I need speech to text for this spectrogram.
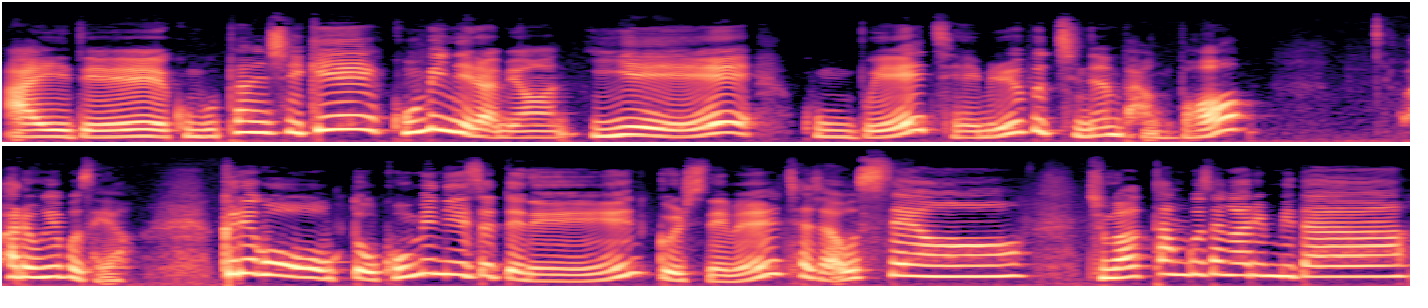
아이들 공부 편식이 고민이라면 이해에 공부에 재미를 붙이는 방법 활용해 보세요. 그리고 또 고민이 있을 때는 꿀쌤을 찾아오세요. 중학탐구 생활입니다.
